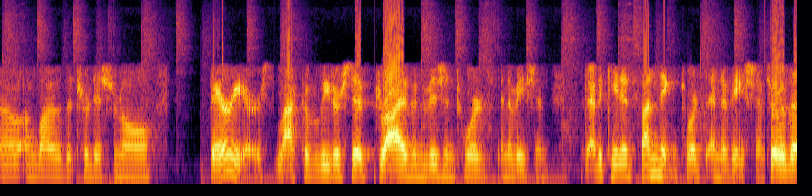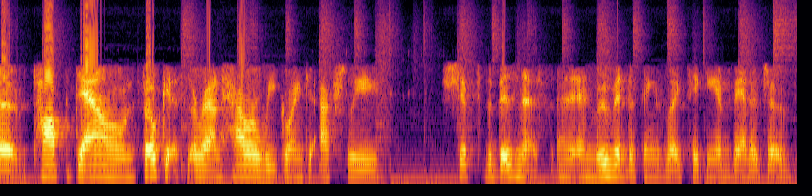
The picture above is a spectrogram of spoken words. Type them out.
a, a lot of the traditional barriers, lack of leadership, drive, and vision towards innovation, dedicated funding towards innovation. So the top down focus around how are we going to actually shift the business and, and, move into things like taking advantage of,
